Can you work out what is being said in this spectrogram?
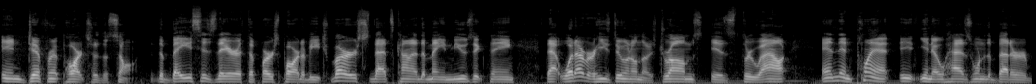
in different parts of the song. The bass is there at the first part of each verse. That's kind of the main music thing. That whatever he's doing on those drums is throughout. And then Plant, you know, has one of the better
